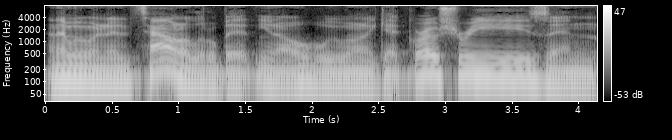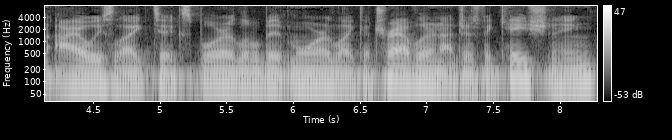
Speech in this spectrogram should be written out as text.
and then we went into town a little bit. You know, we want to get groceries, and I always like to explore a little bit more like a traveler, not just vacationing.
